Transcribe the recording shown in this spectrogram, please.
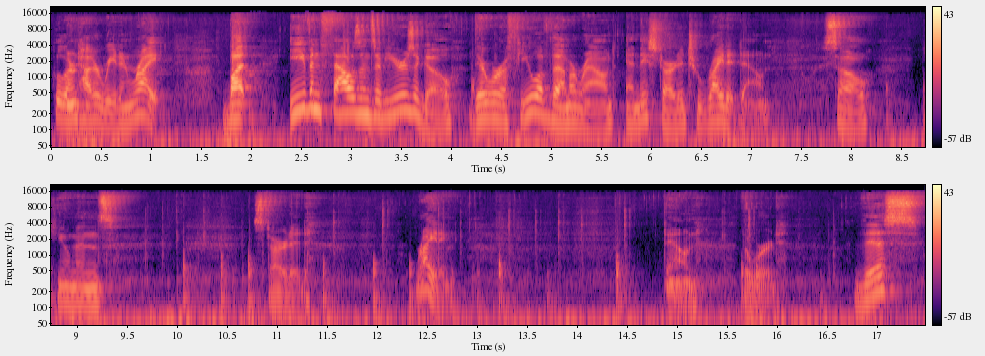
who learned how to read and write. But even thousands of years ago, there were a few of them around and they started to write it down. So humans started writing down the word. This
